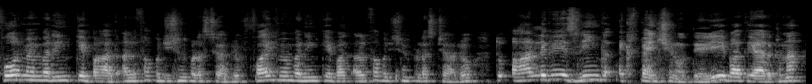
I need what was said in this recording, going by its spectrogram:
फोर मेंबर रिंग के बाद अल्फ़ा पोजीशन प्लस चार्ज हो फाइव मेंबर रिंग के बाद अल्फ़ा पोजीशन प्लस चार्ज हो तो ऑलवेज रिंग एक्सपेंशन होते हैं। ये बात याद रखना,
